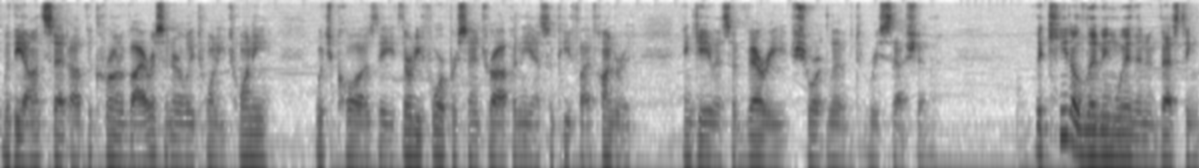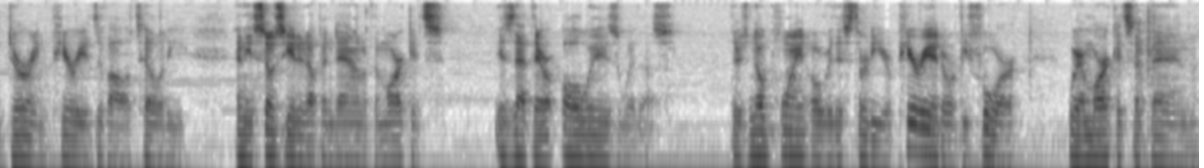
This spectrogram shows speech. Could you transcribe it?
with the onset of the coronavirus in early 2020, which caused a 34% drop in the S&P 500 and gave us a very short-lived recession. The key to living with and investing during periods of volatility and the associated up and down of the markets is that they're always with us. There's no point over this 30-year period or before where markets have been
